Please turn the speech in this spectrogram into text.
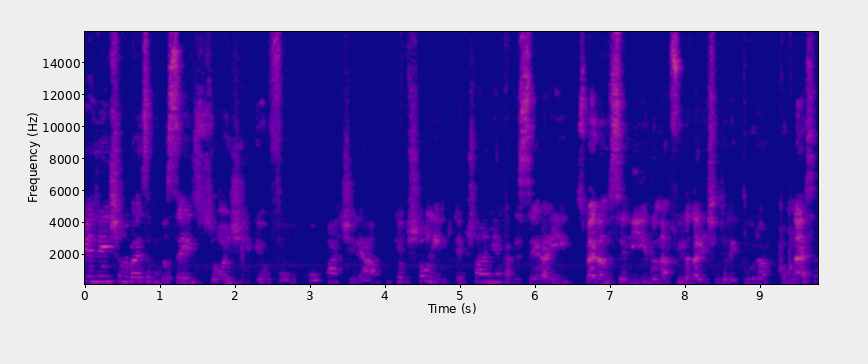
minha gente, tudo beleza com vocês? Hoje eu vou compartilhar o que eu estou lendo, o que, é que está na minha cabeceira aí, esperando ser lido, na fila da lista de leitura. Vamos nessa?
